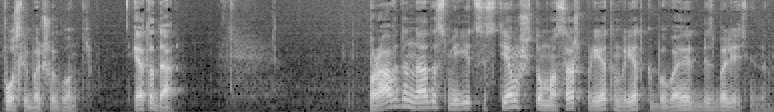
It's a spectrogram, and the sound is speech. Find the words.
после большой гонки. Это да. Правда, надо смириться с тем, что массаж при этом редко бывает безболезненным.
